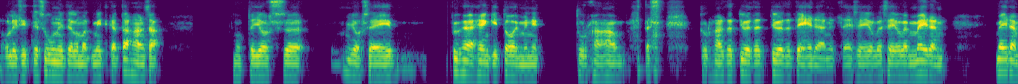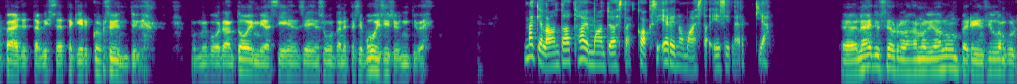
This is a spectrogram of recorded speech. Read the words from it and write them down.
oli sitten suunnitelmat mitkä tahansa, mutta jos, jos ei pyhä henki toimi, niin turhaan, turhaan sitä työtä, työtä tehdään. Että se ei ole, se ei ole meidän, meidän päätettävissä, että kirkko syntyy, mutta me voidaan toimia siihen, siihen suuntaan, että se voisi syntyä. Mäkelä antaa Taimaan työstä kaksi erinomaista esimerkkiä. Lähetysseurallahan oli alun perin, silloin kun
